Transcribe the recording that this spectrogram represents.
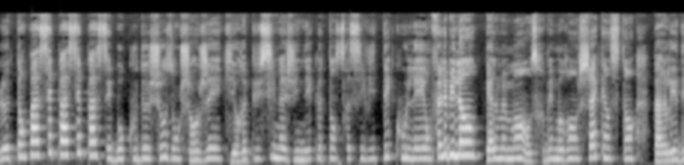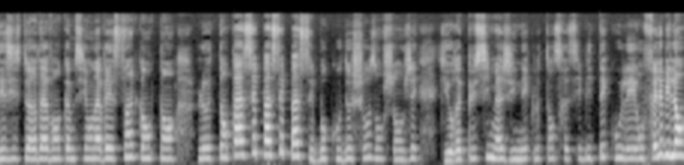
le temps passé, passé, passé, beaucoup de choses ont changé. Qui aurait pu s'imaginer que le temps serait si vite écoulé? On fait le bilan calmement, en se remémorant chaque instant. Parler des histoires d'avant comme si on avait 50 ans. Le temps passé, passé, passé, beaucoup de choses ont changé. Qui aurait pu s'imaginer que le temps serait si vite écoulé? On fait le bilan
